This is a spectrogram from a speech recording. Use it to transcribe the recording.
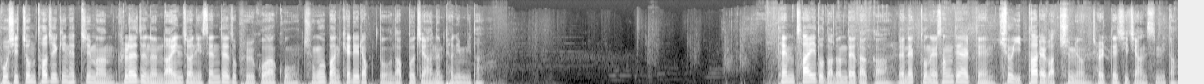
보시 좀 터지긴 했지만 클레드는 라인전이 센데도 불구하고 중후반 캐리력도 나쁘지 않은 편입니다. 템 차이도 나는 데다가 레넥톤을 상대할 땐 Q 이탈을 맞추면 절대 지지 않습니다.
